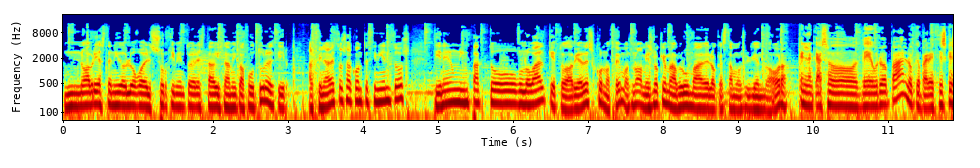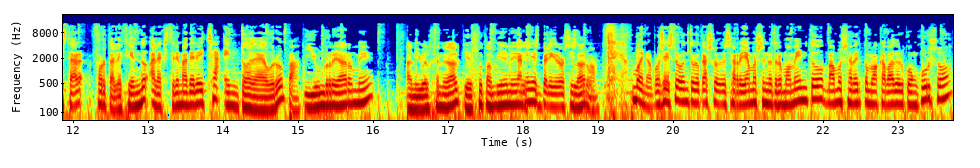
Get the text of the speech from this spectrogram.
no habrías tenido luego el surgimiento del Estado Islámico a futuro. Es decir, al final estos acontecimientos tienen un impacto global que todavía desconocemos, ¿no? A mí es lo que me abruma de lo que estamos viviendo ahora. En el caso de Europa, lo que parece es que estar fortaleciendo a la extrema derecha en toda Europa. Y un rearme a nivel general, que eso también es... También es peligrosísimo. Claro. Bueno, pues eso en todo caso lo desarrollamos en otro momento. Vamos a ver cómo ha acabado el concurso.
